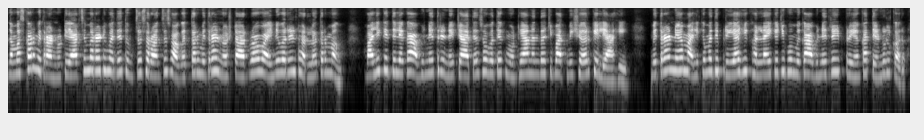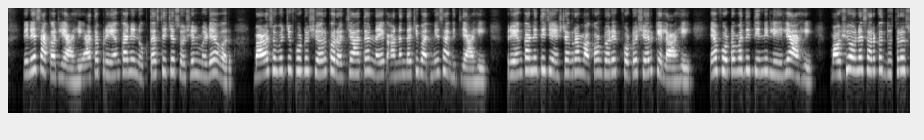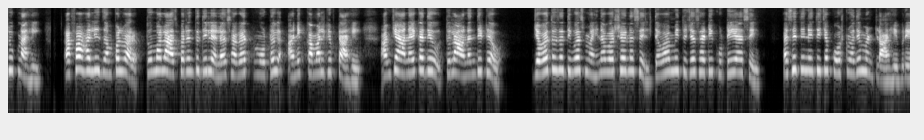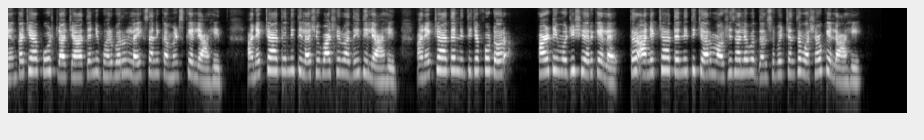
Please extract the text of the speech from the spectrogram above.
नमस्कार मित्रांनो T R C मराठीमध्ये तुमचं सर्वांचं स्वागत. तर मित्रांनो स्टार वाहिनीवरील ठरलं तर मग. मालिकेतील एका अभिनेत्रीने चाहत्यांसोबत एक मोठी आनंदाची बातमी शेअर केली आहे. मित्रांनो या मालिकेमध्ये प्रिया ही खलनायिकेची भूमिका अभिनेत्री प्रियंका तेंडुलकर हिने साकारली आहे. आता प्रियंकाने नुकताच तिच्या सोशल मीडियावर बाळासोबतचे फोटो शेअर करत चाहत्यांना एक आनंदाची बातमी सांगितली आहे. प्रियंकाने तिच्या इंस्टाग्राम अकाउंटवर एक फोटो शेअर केला आहे. या फोटोमध्ये तिने लिहिले आहे मावशी होण्यासारखं दुसरं सुख नाही. अफा हली जंपलवार तू मला आजपर्यंत दिलेलं सगळ्यात मोठं आणि कमाल गिफ्ट आहे. आमची अनायका देव तुला आनंदी ठेव. जेव्हा तुझा दिवस महिना वर्ष नसेल तेव्हा मी तुझ्यासाठी कुठेही असेल असे तिने तिच्या पोस्टमध्ये म्हटलं आहे. प्रियंकाच्या या पोस्टला चाहत्यांनी भरभरून लाईक्स आणि कमेंट्स केले आहेत. अनेक चाहत्यांनी तिला शुभ आशीर्वादही दिले आहेत. अनेक चाहत्यांनी तिच्या फोटोवर हार्ट इमोजी शेअर केलाय. तर अनेक चाहत्यांनी तिच्यावर मावशी झाल्याबद्दल शुभेच्छांचा वर्षाव केला आहे.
